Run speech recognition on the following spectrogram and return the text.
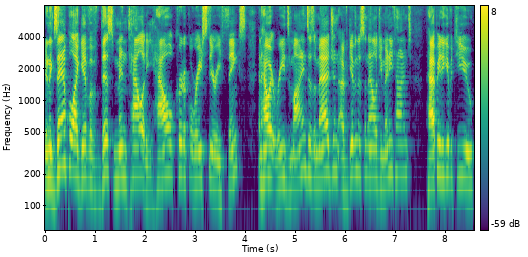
An example I give of this mentality, how critical race theory thinks and how it reads minds, is imagine, I've given this analogy many times, happy to give it to you.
